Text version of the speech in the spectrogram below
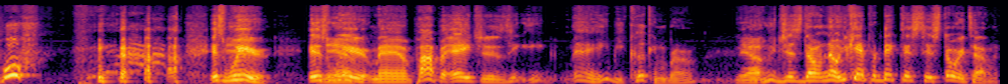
Woo! it's Yeah. weird. It's Yeah. weird, man. Papa H is he, he man, he be cooking, bro. Yeah, You just don't know. You can't predict his, his storytelling.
